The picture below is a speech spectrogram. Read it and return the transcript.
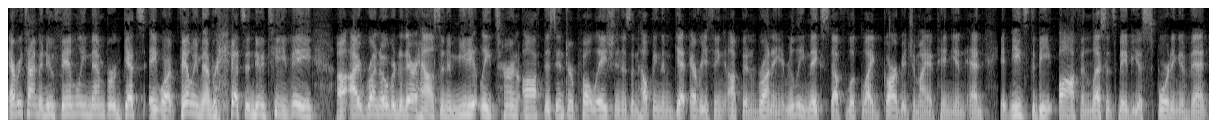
Every time a new family member gets a well, family member gets a new TV, uh, I run over to their house and immediately turn off this interpolation as I'm helping them get everything up and running. It really makes stuff look like garbage, in my opinion, and it needs to be off unless it's maybe a sporting event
